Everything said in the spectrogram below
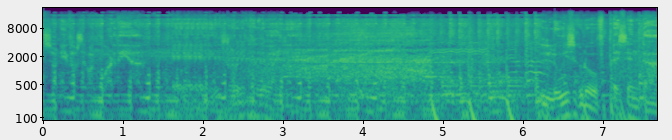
Sonidos de vanguardia. Electrónica de baile. Luis Groove presenta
